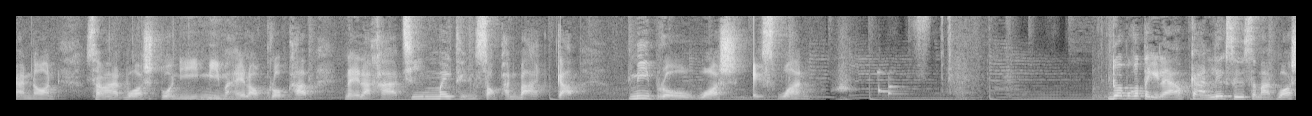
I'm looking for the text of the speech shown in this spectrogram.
การนอนสมาร์ทวอชตัวนี้มีมาให้เราครบครับ ในราคาที่ไม่ถึง 2,000 บาทกับ Mi Bro Watch X1 โดยปกติแล้วการเลือกซื้อสมาร์ทวอช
